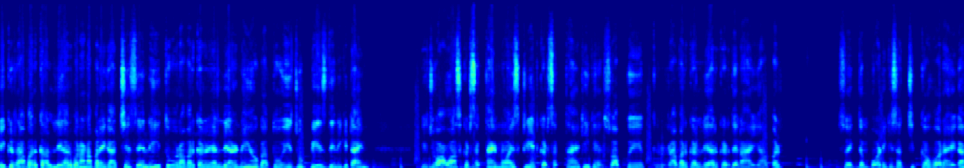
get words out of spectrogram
एक रबर का लेयर बनाना पड़ेगा अच्छे से। नहीं तो रबर का लेयर नहीं होगा तो ये जो बेस देने के टाइम ये जो आवाज़ कर सकता है नॉइज़ क्रिएट कर सकता है, ठीक है? सो आपको एक रबर का लेयर कर देना है यहाँ पर। सो एकदम बॉडी के साथ चिपका हुआ रहेगा,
